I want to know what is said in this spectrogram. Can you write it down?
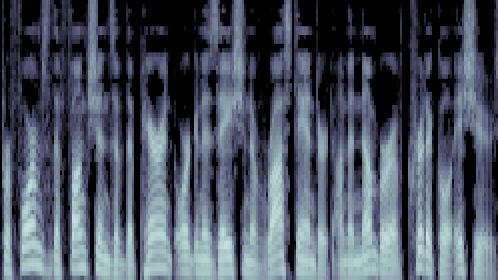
performs the functions of the parent organization of Rosstandart on a number of critical issues.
